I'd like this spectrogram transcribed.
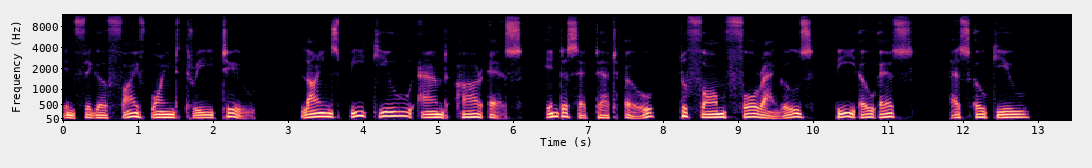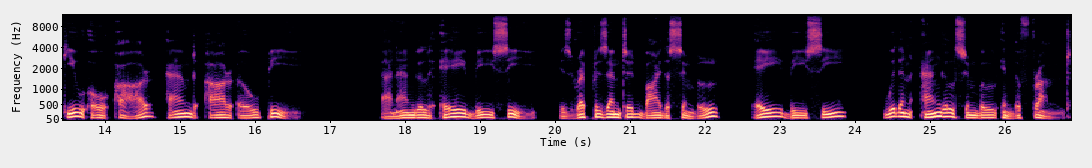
in figure 5.32, lines PQ and RS intersect at O to form four angles POS, SOQ, QOR and ROP. An angle ABC is represented by the symbol ABC with an angle symbol in the front.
